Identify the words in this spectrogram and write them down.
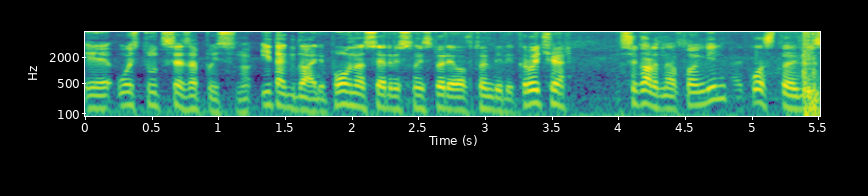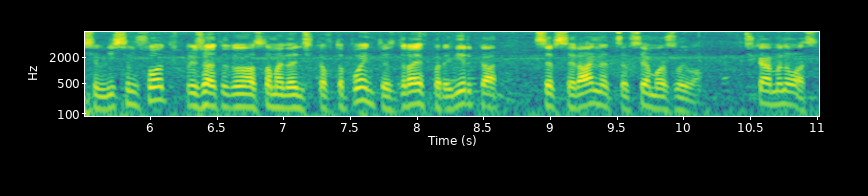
Е, Ось тут все записано. І так далі. Повна сервісна історія в автомобілі. Коротше, шикарний автомобіль. Коштує 8800. Приїжджайте до нас на майданчик Автопойнт, тест-драйв, перевірка. Це все реально, це все можливо. Чекаємо на вас.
